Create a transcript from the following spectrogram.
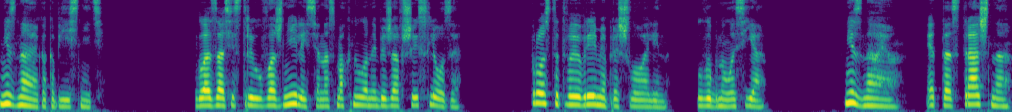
Не знаю, как объяснить. Глаза сестры увлажнились, она смахнула набежавшие слезы. «Просто твое время пришло, Алин», — улыбнулась я. «Не знаю. Это страшно,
